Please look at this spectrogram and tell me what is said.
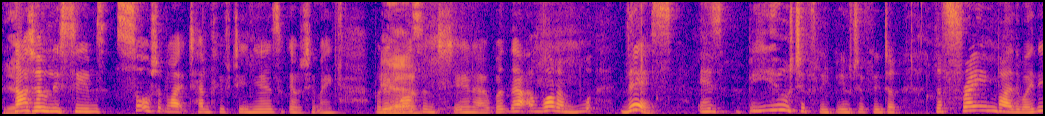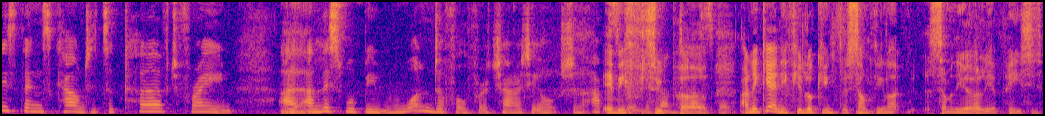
Yeah. That only seems sort of like 10, 15 years ago to me, but it wasn't. You know, but that what a this is beautifully, beautifully done. The frame, by the way, these things count. It's a curved frame. And, and this would be wonderful for a charity auction. It'd be superb. fantastic. And again, if you're looking for something like some of the earlier pieces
